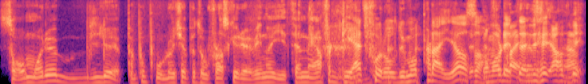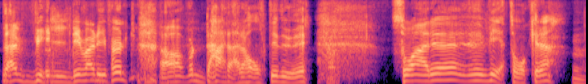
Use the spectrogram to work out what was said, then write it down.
så må du løpe på polet og kjøpe to flasker rødvin og gi til en med en gang, for det er et forhold du må pleie. altså. Det må for dette, det, ja, dette er veldig verdifullt! Ja, For der er det alltid duer. Så er det eh, hveteåkre. Mm.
